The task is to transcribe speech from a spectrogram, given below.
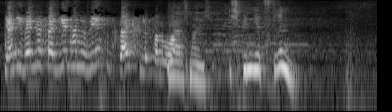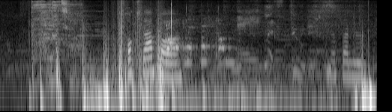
Janni, wenn wir verlieren, haben wir wenigstens gleich viele verloren. Ja, das meine ich. Ich bin jetzt drin. Brock Star Power. Das war Glück.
